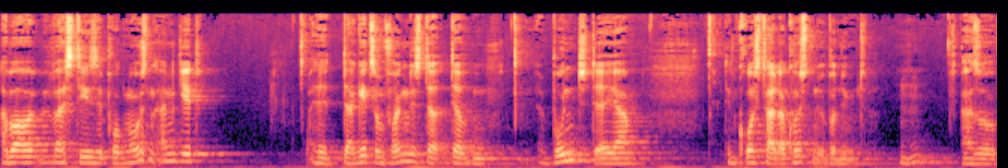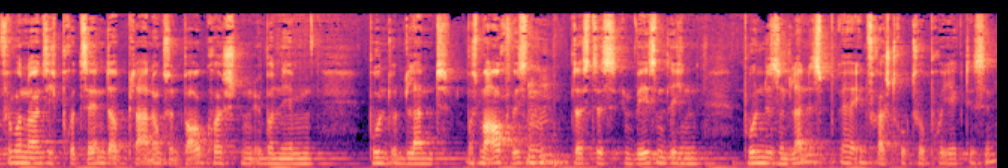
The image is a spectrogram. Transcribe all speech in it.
Aber was diese Prognosen angeht, da geht es um Folgendes. Der, der, Bund, der ja den Großteil der Kosten übernimmt, mhm. also 95 Prozent der Planungs- und Baukosten übernehmen Bund und Land. Muss man auch wissen, mhm. dass das im Wesentlichen Bundes- und Landesinfrastrukturprojekte sind.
